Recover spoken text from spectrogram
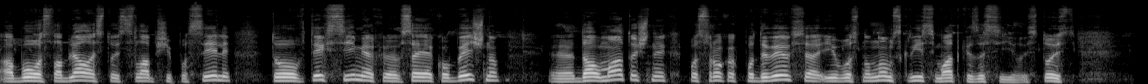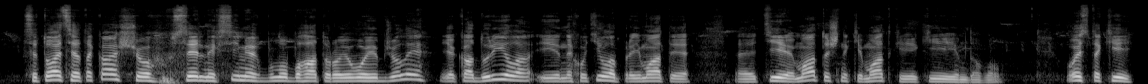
або ослаблялась, тобто слабші по силі, то в тих сім'ях е, все як обично. Е, Дав маточник, по сроках подивився і в основному скрізь матки засіялись. Тобто ситуація така, що в сильних сім'ях було багато ройової бджоли, яка дуріла і не хотіла приймати е, ті маточники, матки, які їм давав. Ось такий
